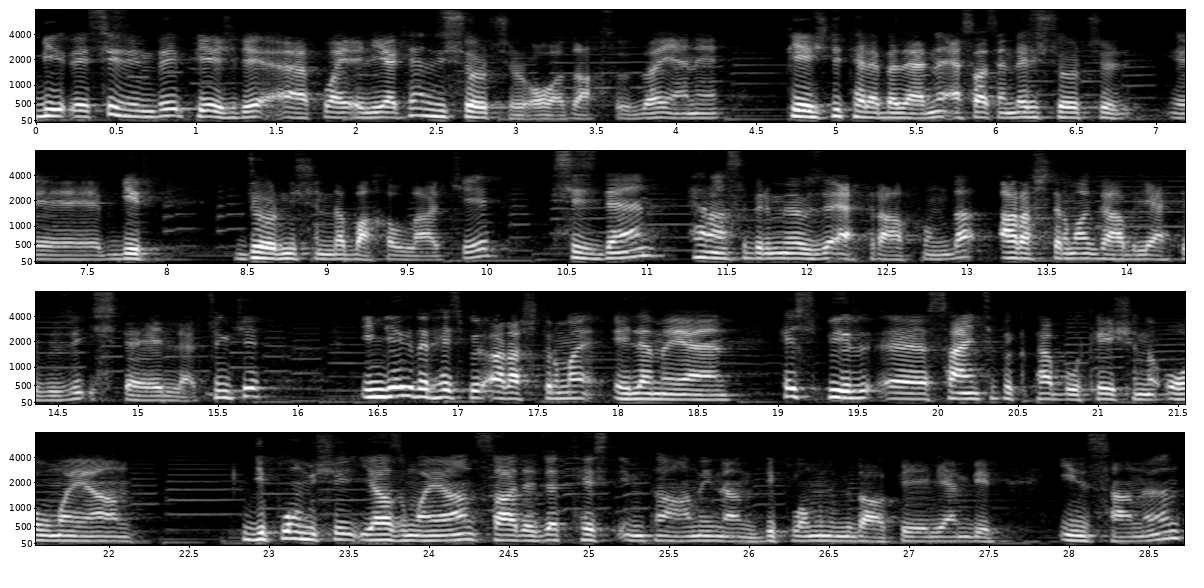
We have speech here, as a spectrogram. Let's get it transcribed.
bir siz indi PhD apply eləyərkən researcher olacaqsınız da. Yəni PhD tələbələrinə əsasən də researcher e, bir görünüşündə baxırlar ki, sizdən hər hansı bir mövzu ətrafında araşdırma qabiliyyətinizi istəyirlər. Çünki indiyə qədər heç bir araşdırma eləməyən, heç bir e, scientific publication olmayan, diplom işi yazmayan, sadəcə test imtahanı ilə diplomunu müdafiə edən bir insanın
